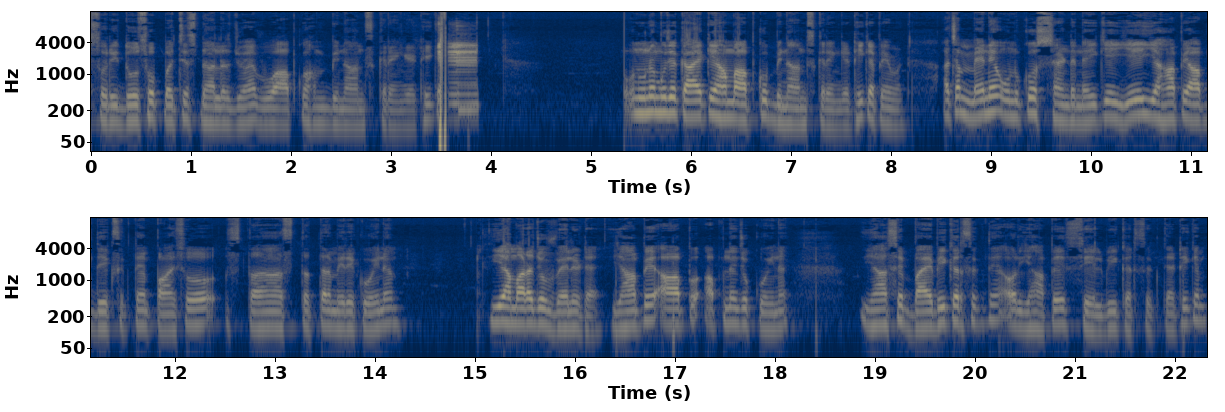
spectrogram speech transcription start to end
सॉरी दो सौ पच्चीस डॉलर जो है, वो आपको हम बिनांस करेंगे, ठीक है? उन्होंने मुझे कहा है कि हम आपको बिनांस करेंगे, ठीक है पेमेंट अच्छा मैंने उनको सेंड नहीं किया। ये यहाँ पे आप देख सकते हैं, पाँच सौ सतहत्तर मेरे कोइन है। ये हमारा जो वैलेट है, यहाँ पे आप अपने जो कोइन है, यहाँ से बाय भी कर सकते हैं और यहाँ पे सेल भी कर सकते हैं, ठीक है?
